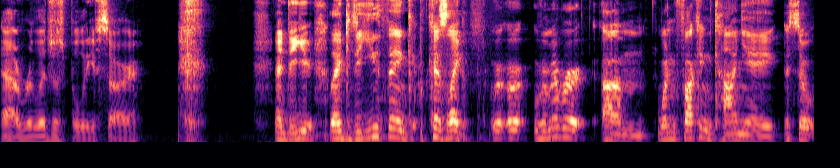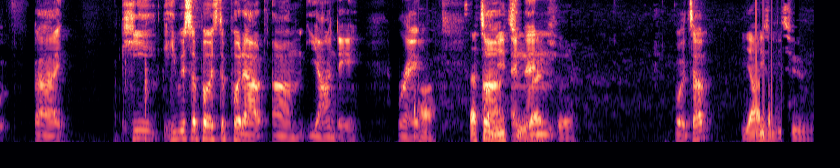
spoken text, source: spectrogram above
uh, religious beliefs are? and do you like do you think cuz like re- re- remember um when fucking Kanye so uh he he was supposed to put out um Yandhi, right? Uh, that's on Uh, YouTube then- actually. What's up? He's on YouTube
